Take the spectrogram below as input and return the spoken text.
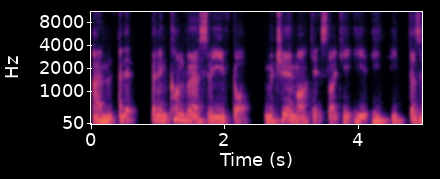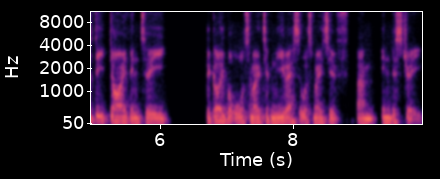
Um, and it, but then conversely, you've got mature markets like he he he, he does a deep dive into the the global automotive and the US automotive um, industry.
